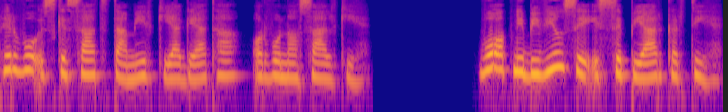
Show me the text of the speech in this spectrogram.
फिर वो इसके साथ तामीर किया गया था, और वो नौ साल की है। वो अपनी बीवियों से इससे प्यार करती है।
